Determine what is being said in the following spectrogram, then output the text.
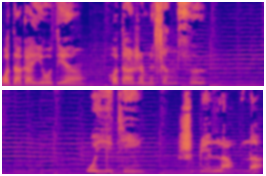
我大概有点和大人们相似，我一定是变老了。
